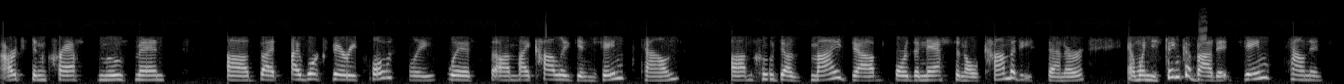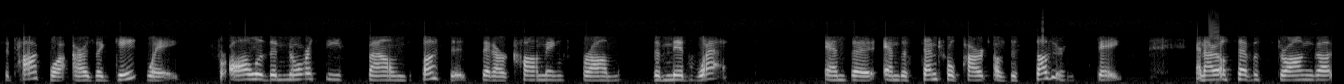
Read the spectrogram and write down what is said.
arts and crafts movement. Uh, but I work very closely with uh, my colleague in Jamestown, um, who does my job for the National Comedy Center. And when you think about it, Jamestown and Chautauqua are the gateway for all of the northeast bound buses that are coming from the Midwest and the and the central part of the southern states. And I also have a strong uh,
